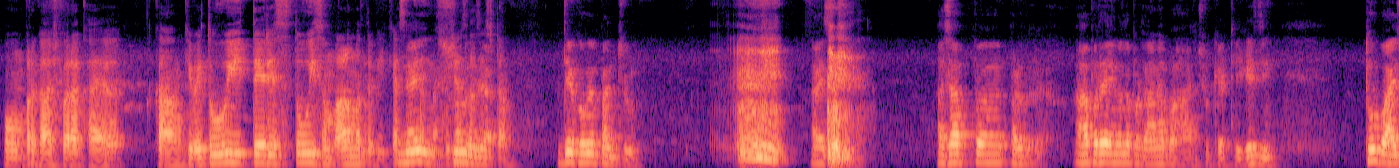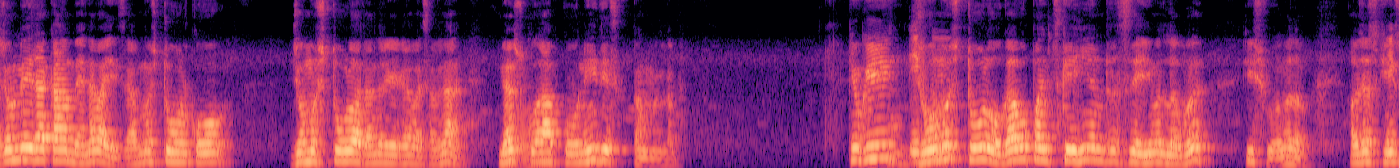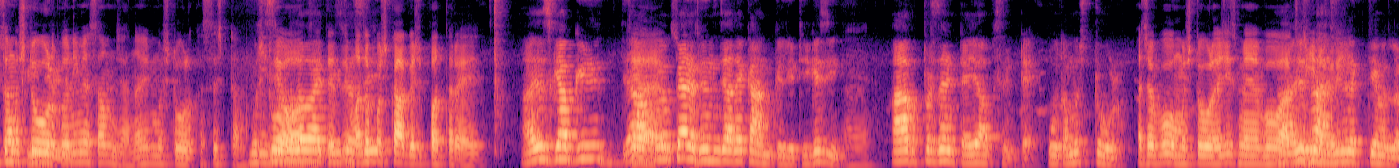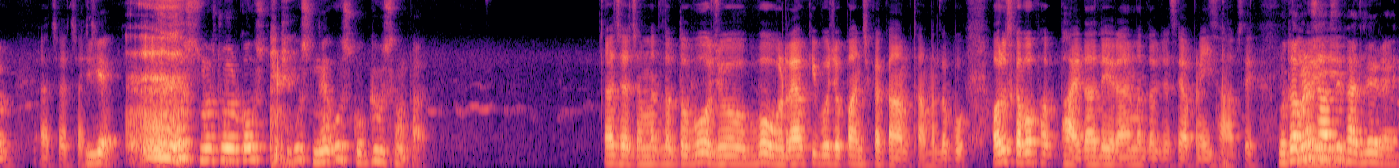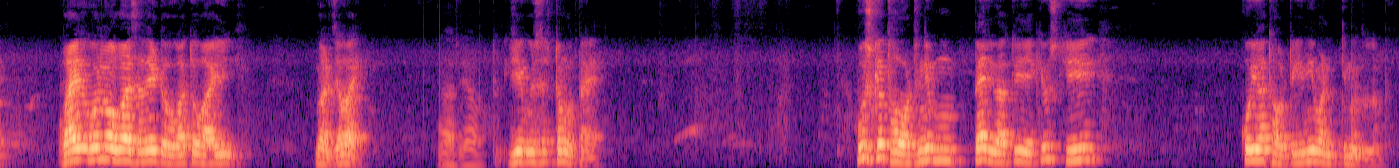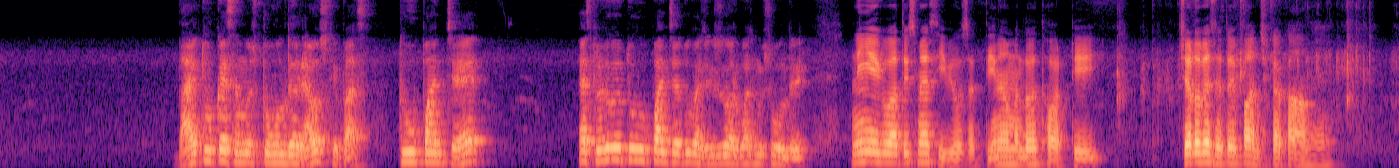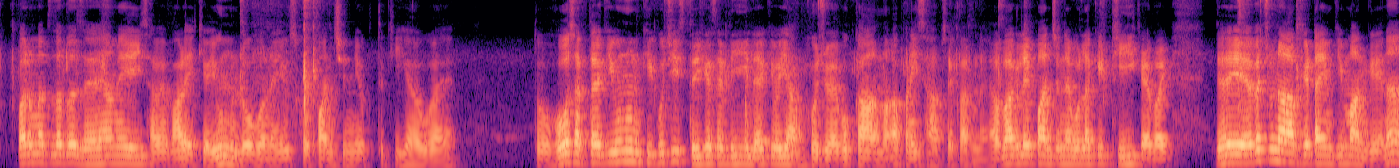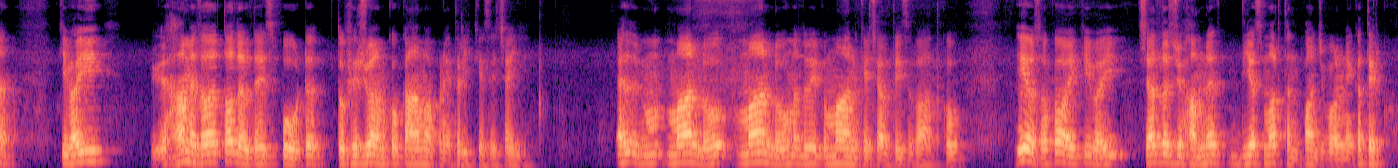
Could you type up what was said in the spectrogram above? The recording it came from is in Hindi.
ओम प्रकाश को रखा है काम कि भाई तू ही तेरे तू ही संभाल मतलब कि कैसे करना कुछ ऐसा सिस्टम देखो मैं पंच। अच्छा आप आप रहे मतलब प्रधान आप हार चुके ठीक है जी? तो भाई जो मेरा काम है ना भाई साहब मैं को जो मैं होता है मेरे भाई साहब ना मैं उसको आपको नहीं दे सकता हूँ मतलब। क्योंकि जो तो- होगा वो पंच के ही अंडर से ही मतलब इशू है मतलब। अब जैसे एक तो मस्टोर को नहीं मैं समझा ना मस्टोर का सिस्टम मस्टोर मतलब मतलब कुछ कागज़ पत्र है। आज इसके आपकी आप? पहले दिन जा रहे हैं काम के लिए ठीक है जी? हाँ। आप प्रेजेंट है या एबसेंट है वो था मैं अच्छा वो मस्टोर है जिसमें वो हाँ, हाजिरी है। लगती है मतलब। अच्छा अच्छा ठीक है। उस मस्टोर को उस उसने उसको क्यों सौंपा? अच्छा अच्छा मतलब तो वो जो वो बोल रहा है कि वो जो पंच का काम था मतलब वो और उसका वो फ़ायदा ले रहा है मतलब जैसे अपने हिसाब से। वो तो अपने हिसाब से फ़ायदा ले रहा है। भाई कोई नौ से लेट होगा तो भाई घर जाओ भाई। घर जाओ। ये कोई सिस्टम होता है। उसकी अथॉरिटी नहीं पहली बात तो ये कि उसकी कोई अथॉरिटी नहीं बनती मतलब। भाई, तू कैसे मुझे स्टूल दे रहा है उसके पास? तू पंच है। ऐसा थोड़ी तू पंच है, तू कैसे किसी और पास में स्टूल दे। नहीं, एक बात इसमें ऐसी भी हो सकती है ना मतलब अथॉरिटी चलो, वैसे तो ये पंच का काम है। पर मतलब है, हमें यही सब भाड़े कि, उन लोगों ने उसको पंच नियुक्त किया हुआ है। तो हो सकता है कि उन, उनकी कुछ इस तरीके से डील है कि भाई हमको जो है वो काम अपने हिसाब से करना है। अब अगले पंच ने बोला कि ठीक है भाई, जैसे ये चुनाव के टाइम की मांगे ना, कि भाई हमें तो तो दे स्पोर्ट तो फिर जो है हमको काम अपने तरीके से चाहिए। मान लो मान लो मतलब एक मान के चलते इस बात को। ये हो सका है कि भाई चल जो हमने दिया समर्थन पंच बोलने का तेरे को।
